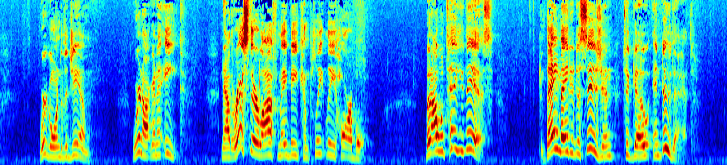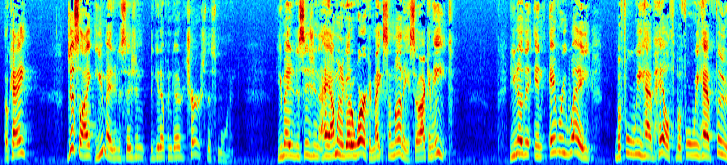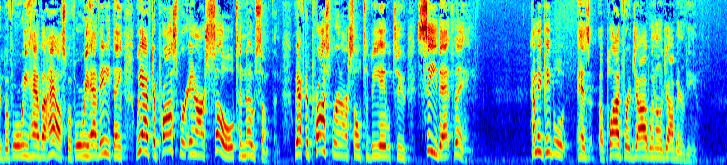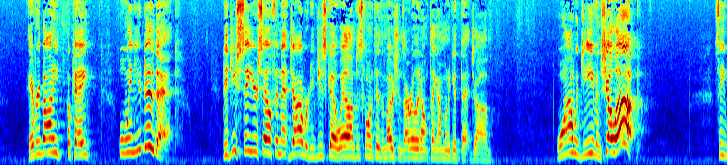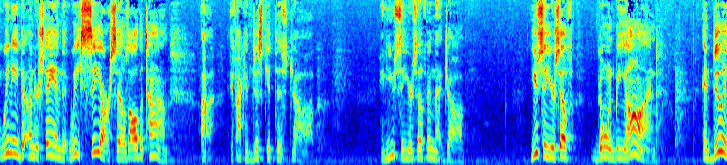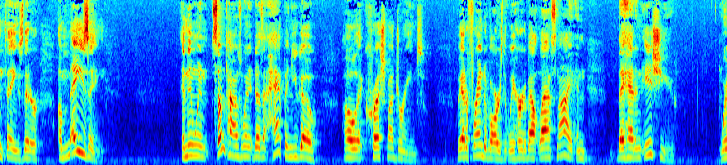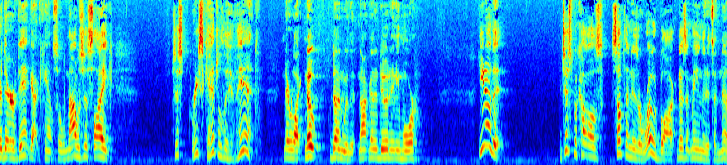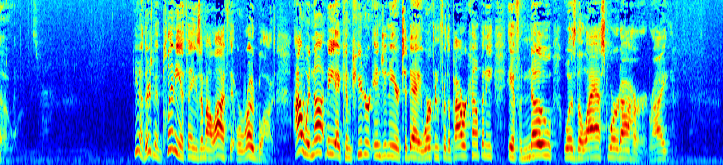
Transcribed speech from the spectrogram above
we're going to the gym. We're not going to eat. Now, the rest of their life may be completely horrible. But I will tell you this they made a decision to go and do that. Okay? Just like you made a decision to get up and go to church this morning. You made a decision, hey, I'm going to go to work and make some money so I can eat. Do you know that in every way, before we have health, before we have food, before we have a house, before we have anything, we have to prosper in our soul to know something. We have to prosper in our soul to be able to see that thing. How many people has applied for a job, went on a job interview? Everybody? Okay. Well, when you do that, Did you see yourself in that job, or did you just go, Well, I'm just going through the motions. I really don't think I'm going to get that job? Why would you even show up? See, we need to understand that we see ourselves all the time. Uh, if I could just get this job. And you see yourself in that job. You see yourself going beyond and doing things that are amazing. And then when sometimes when it doesn't happen, you go, "Oh, that crushed my dreams." We had a friend of ours that we heard about last night and they had an issue where their event got canceled and I was just like, "Just reschedule the event." And they were like, "Nope, done with it. Not going to do it anymore." You know that just because something is a roadblock doesn't mean that it's a no. You know, there's been plenty of things in my life that were roadblocks. I would not be a computer engineer today working for the power company if no was the last word I heard, right?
